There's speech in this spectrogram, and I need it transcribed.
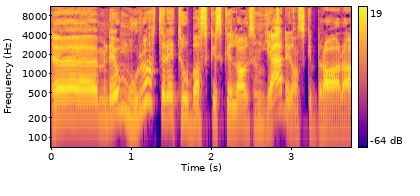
uh, men det er jo moro at det er to baskiske lag som gjør det ganske bra, da,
